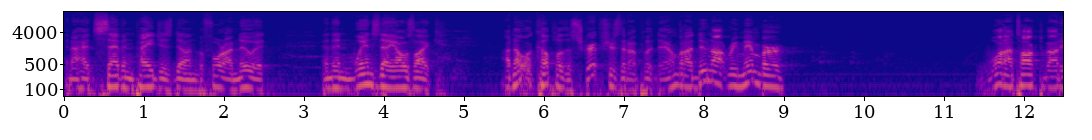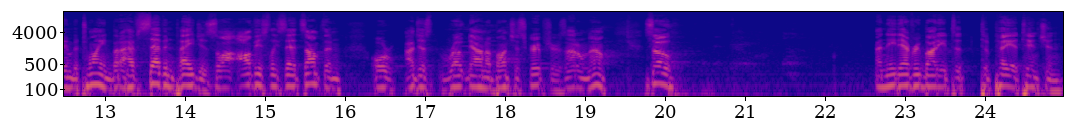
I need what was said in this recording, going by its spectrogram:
and I had seven pages done before I knew it. And then Wednesday, I was like, I know a couple of the scriptures that I put down, but I do not remember what I talked about in between. But I have seven pages, so I obviously said something, or I just wrote down a bunch of scriptures. I don't know. So I need everybody to, to pay attention.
